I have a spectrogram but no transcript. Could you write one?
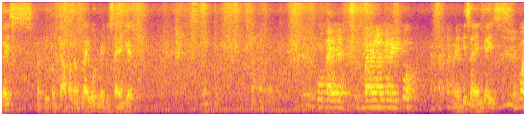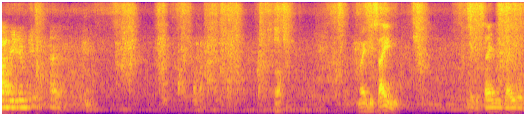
Guys, pati pagkapal ng plywood may design guys. Puta yan. Viral ka rito. May design guys. One million din. Oh. May design. May design yung plywood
